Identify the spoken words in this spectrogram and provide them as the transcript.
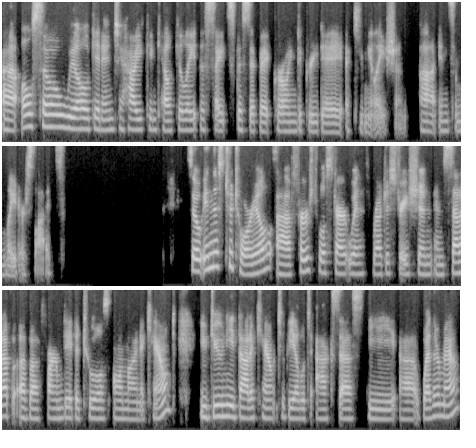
Uh, also, we'll get into how you can calculate the site-specific growing degree day accumulation uh, in some later slides. So in this tutorial, uh, first we'll start with registration and setup of a Farm Data Tools online account. You do need that account to be able to access the uh, weather map,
